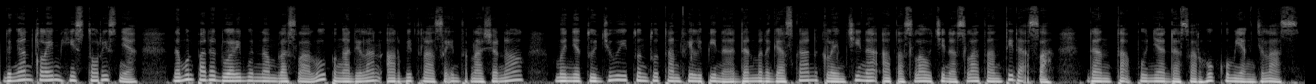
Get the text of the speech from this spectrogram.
dengan klaim historisnya. Namun pada 2016 lalu, Pengadilan Arbitrase Internasional menyetujui tuntutan Filipina dan menegaskan klaim Cina atas Laut Cina Selatan tidak sah dan tak punya dasar hukum yang jelas.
